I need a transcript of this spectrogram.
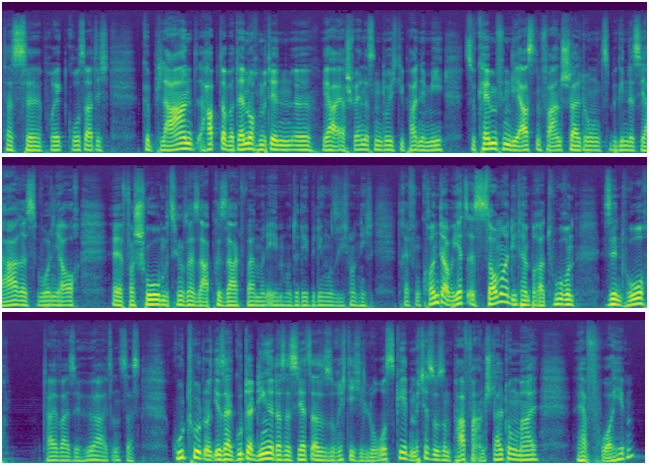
das äh, Projekt großartig geplant, habt aber dennoch mit den äh, ja, Erschwernissen durch die Pandemie zu kämpfen. Die ersten Veranstaltungen zu Beginn des Jahres wurden ja auch äh, verschoben bzw. abgesagt, weil man eben unter den Bedingungen sich noch nicht treffen konnte. Aber jetzt ist Sommer, die Temperaturen sind hoch, teilweise höher, als uns das gut tut. Und ihr seid guter Dinge, dass es jetzt also so richtig losgeht. Möchtest du so ein paar Veranstaltungen mal hervorheben?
